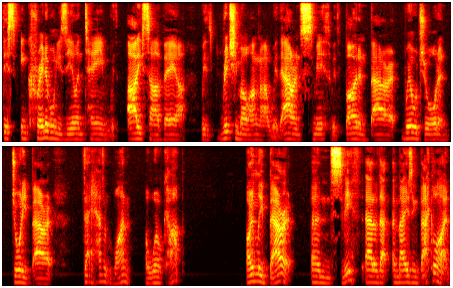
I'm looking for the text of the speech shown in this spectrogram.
this incredible New Zealand team with Ardie Savea, with Richie Mo'unga, with Aaron Smith, with Beauden Barrett, Will Jordan, Jordie Barrett, they haven't won a World Cup. Only Barrett and Smith out of that amazing backline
